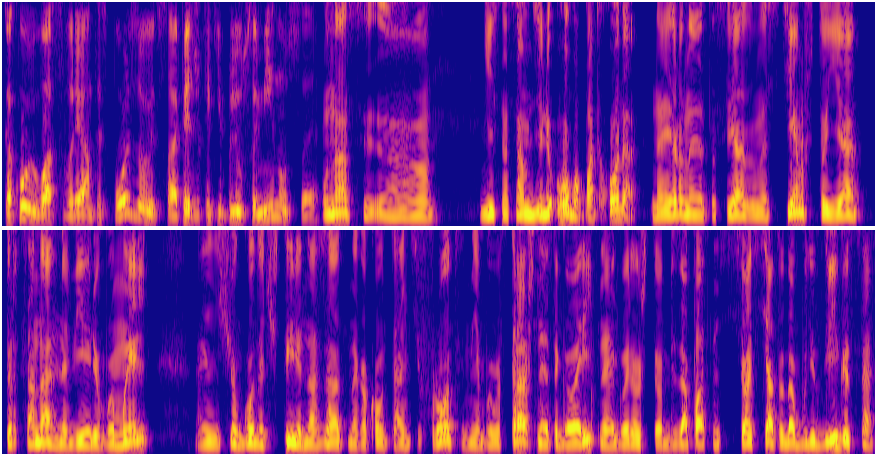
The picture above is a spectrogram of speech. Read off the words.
какой у вас вариант используется? Опять же, какие плюсы-минусы? У нас... Э есть на самом деле оба подхода. Наверное, это связано с тем, что я персонально верю в ML. Еще года четыре назад на каком-то антифрод, мне было страшно это говорить, но я говорил, что безопасность вся, туда будет двигаться.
